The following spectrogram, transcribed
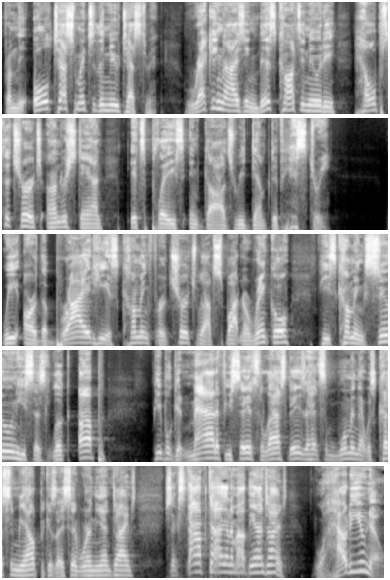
from the Old Testament to the New Testament. Recognizing this continuity helps the church understand its place in God's redemptive history. We are the bride. He is coming for a church without spot nor wrinkle. He's coming soon. He says, Look up. People get mad if you say it's the last days. I had some woman that was cussing me out because I said we're in the end times. She's like, Stop talking about the end times. Well, how do you know?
